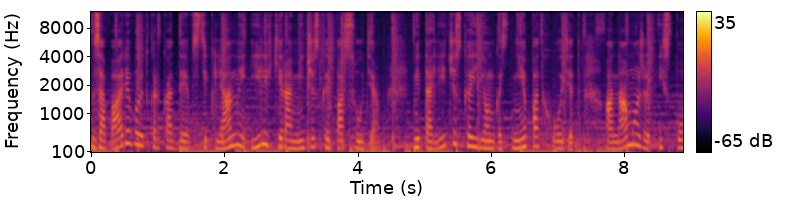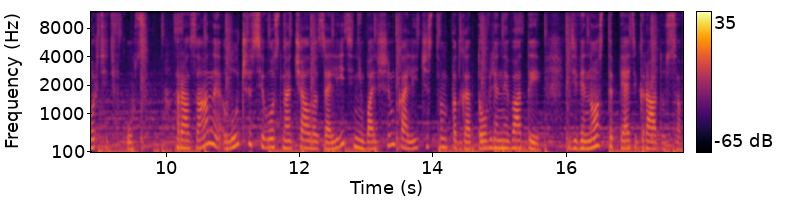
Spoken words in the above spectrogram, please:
Заваривают каркаде в стеклянной или керамической посуде. Металлическая емкость не подходит, она может испортить вкус. Розаны лучше всего сначала залить небольшим количеством подготовленной воды 95 градусов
